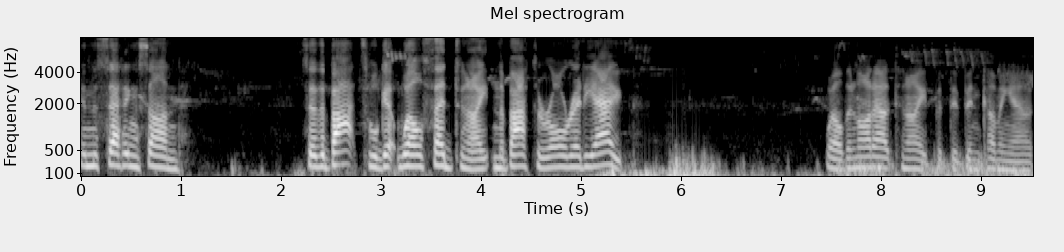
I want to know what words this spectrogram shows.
In the setting sun. So the bats will get well fed tonight and the bats are already out. Well, they're not out tonight, but they've been coming out.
